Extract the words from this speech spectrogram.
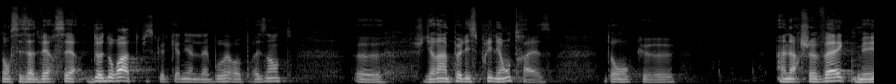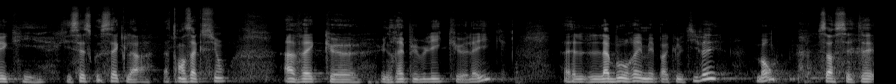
dont ses adversaires de droite, puisque le cardinal Labouré représente euh, je dirais, un peu l'esprit Léon XIII. Donc, euh, un archevêque, mais qui, sait ce que c'est que la, transaction avec euh, une république laïque, labourée mais pas cultivée. Bon, ça c'était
